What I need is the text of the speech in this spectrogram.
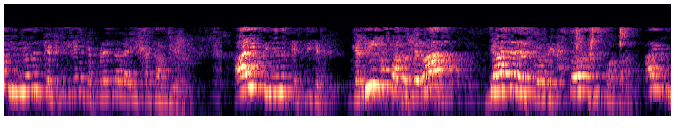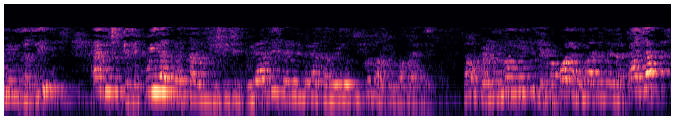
opiniones que exigen que prenda la hija también. Hay opiniones que exigen que el hijo cuando se va ya se desconectó de sus papás. Hay opiniones así. Hay muchos que se cuidan, no es tan difícil cuidarse y prenden velas también los hijos aunque el papá esté. ¿No? Pero normalmente si el papá o la mamá están en la casa,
